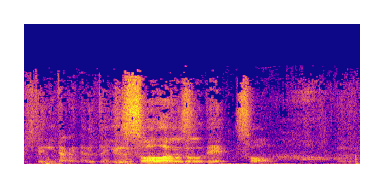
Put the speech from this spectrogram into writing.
自然に豊かになるという行動で、そう。ん。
